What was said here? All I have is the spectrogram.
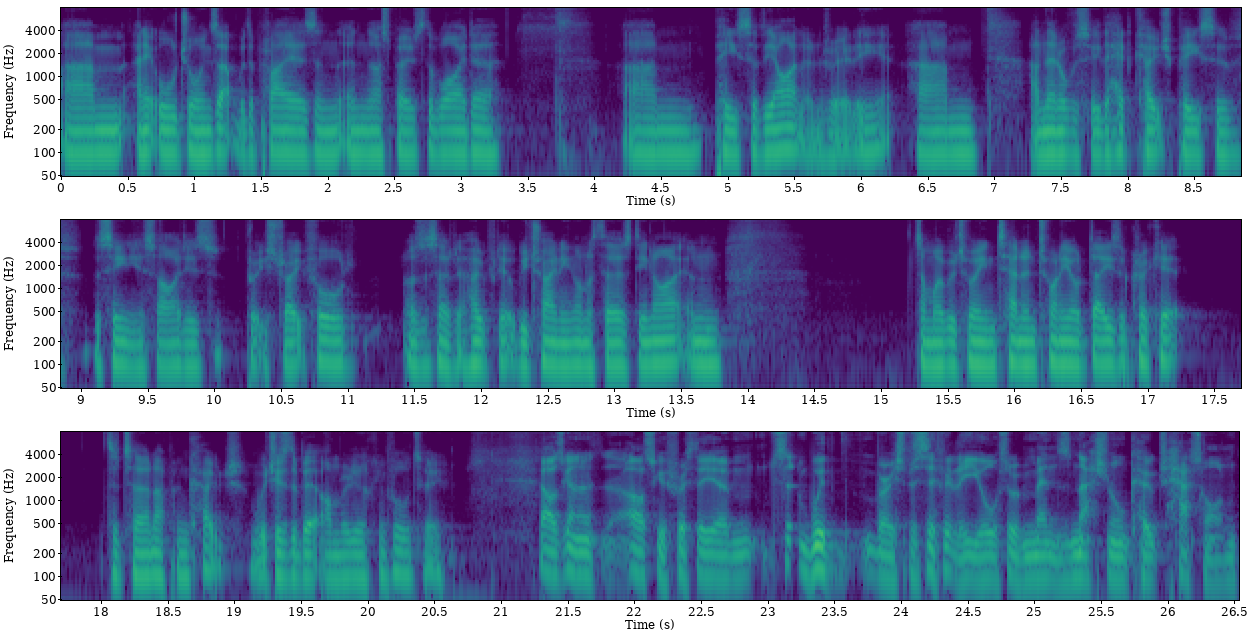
Um, and it all joins up with the players and, and I suppose the wider um, piece of the island, really. Um, and then obviously the head coach piece of the senior side is pretty straightforward. As I said, hopefully it'll be training on a Thursday night and somewhere between 10 and 20 odd days of cricket to turn up and coach, which is the bit I'm really looking forward to. I was going to ask you, Frithie, um, with very specifically your sort of men's national coach hat on,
